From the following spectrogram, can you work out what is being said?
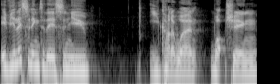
if you're listening to this and you you kind of weren't watching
